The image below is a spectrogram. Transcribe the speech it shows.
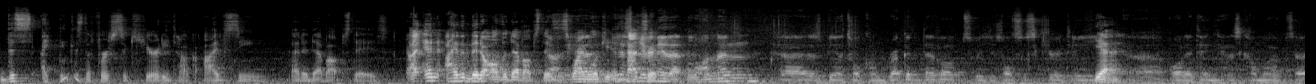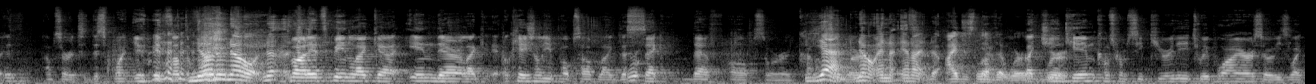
this. I think is the first security talk I've seen at a DevOps Days, I, and I haven't been to all the DevOps Days. No, That's why I'm looking at given Patrick. it at London. Uh, there's been a talk on rugged DevOps, which is also security. Yeah. Uh, auditing has come up. So it, I'm sorry to disappoint you. It's not the No, first, no, no, no. But it's been like uh, in there. Like occasionally it pops up like the sec DevOps or Yeah, no, and and I, I just love Yeah. that we're like Gene we're- Kim comes from security Tripwire, so he's like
